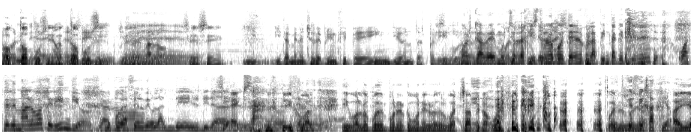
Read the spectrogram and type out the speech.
Octopus, en Octopus. Sí, sí. Y, y también ha hecho de príncipe indio en otras películas. Pues que a ver, mucho bueno, registro no puede tener con la pinta que tiene. O hace de malo o hace de indio. O sea, no, no, puede hacer de holandés ni nada. Sí, exacto. igual, igual lo pueden poner como negro del WhatsApp en alguna película. bueno, no fijación. Ahí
